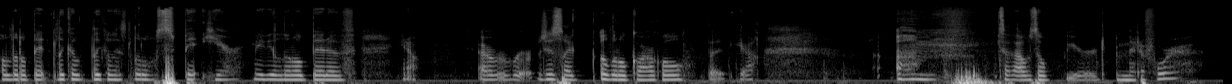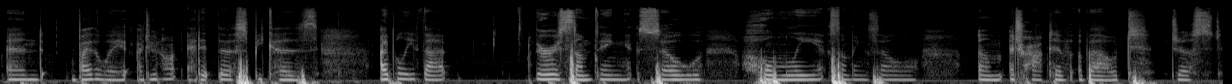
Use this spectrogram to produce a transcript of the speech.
a little bit like a like a little spit here, maybe a little bit of, you know, a, just like a little gargle, but yeah. Um so that was a weird metaphor. And by the way, I do not edit this because I believe that there is something so homely, something so um, attractive about just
